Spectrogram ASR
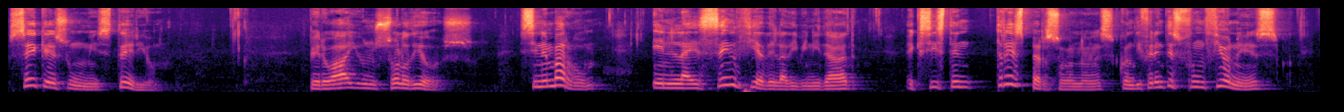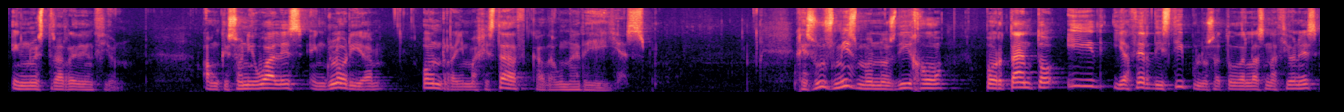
Sé que es un misterio, pero hay un solo Dios. Sin embargo, en la esencia de la divinidad existen tres personas con diferentes funciones en nuestra redención, aunque son iguales en gloria, honra y majestad cada una de ellas. Jesús mismo nos dijo, por tanto, id y hacer discípulos a todas las naciones,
